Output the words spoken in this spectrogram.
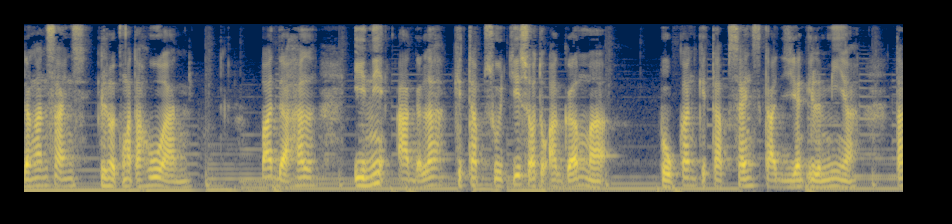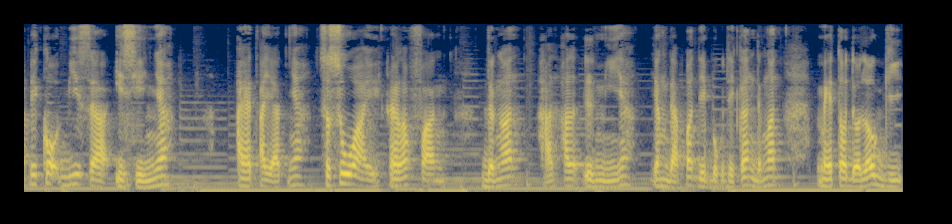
dengan sains ilmu pengetahuan. Padahal ini adalah kitab suci suatu agama, bukan kitab sains kajian ilmiah. Tapi kok bisa isinya ayat-ayatnya sesuai, relevan dengan hal-hal ilmiah yang dapat dibuktikan dengan metodologi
